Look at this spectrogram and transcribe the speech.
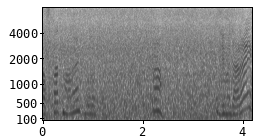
Taki wodospad mamy. A, idziemy dalej.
